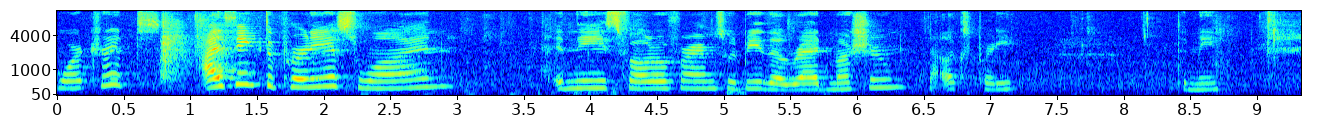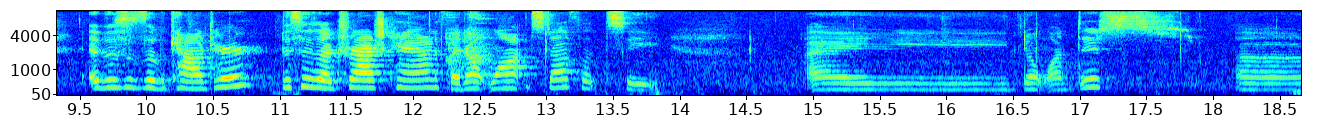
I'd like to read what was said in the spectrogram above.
portraits. I think the prettiest one in these photo frames would be the red mushroom. That looks pretty to me. And this is the counter. This is our trash can. If I don't want stuff, let's see. I don't want this. Uh,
